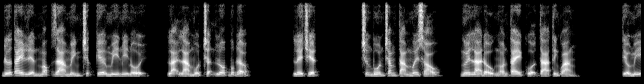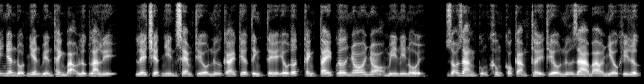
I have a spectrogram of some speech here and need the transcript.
đưa tay liền móc ra mình trước kia mini nổi, lại là một trận lốp bốc đập. Lê triệt. Chương 486, ngươi là đầu ngón tay của ta tinh quang. Tiểu mỹ nhân đột nhiên biến thành bạo lực la lị, Lê Triệt nhìn xem thiếu nữ cái kia tinh tế yêu ớt cánh tay cơ nho nhỏ mini nổi, rõ ràng cũng không có cảm thấy thiếu nữ ra bao nhiêu khí lực,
